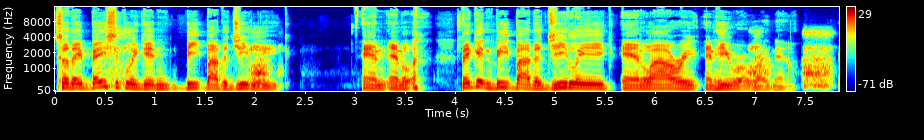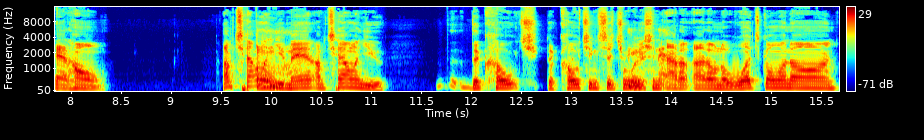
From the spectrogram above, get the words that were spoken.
So they basically getting beat by the G League, and and they're getting beat by the G League and Lowry and Herro right now at home. I'm telling you, man. I'm telling you, the coach, the coaching situation. I don't, I don't know what's going on.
